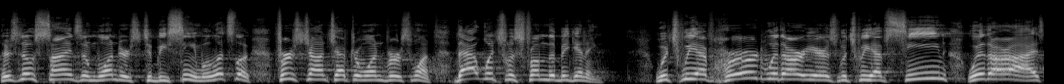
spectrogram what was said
there's no signs and wonders to be seen. Well, let's look. 1 John chapter 1, verse 1. That which was from the beginning which we have heard with our ears, which we have seen with our eyes,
